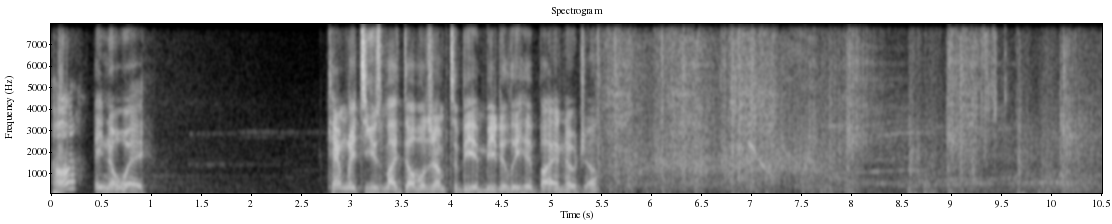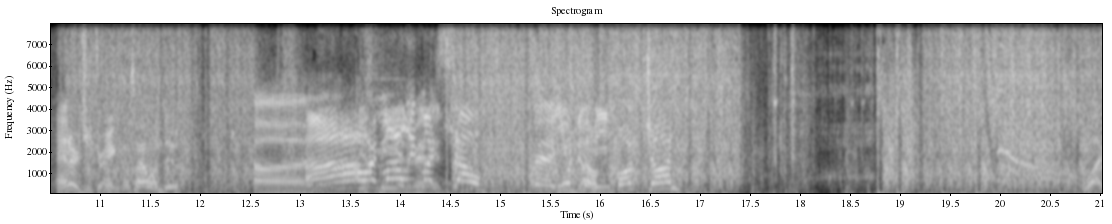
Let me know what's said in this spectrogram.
Huh? Ain't no way. Can't wait to use my double jump to be immediately hit by a no jump. Energy drink? What's that one do? Uh, Oh, I gives me mollied myself. Hey, you what dummy. the fuck, John? What?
